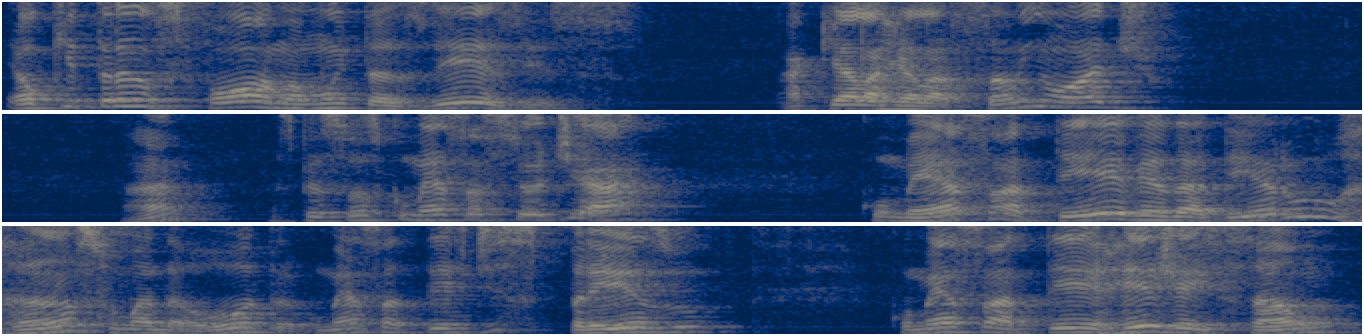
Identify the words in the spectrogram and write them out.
é o que transforma muitas vezes aquela relação em ódio. As pessoas começam a se odiar, começam a ter verdadeiro ranço uma da outra, começam a ter desprezo, começam a ter rejeição.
